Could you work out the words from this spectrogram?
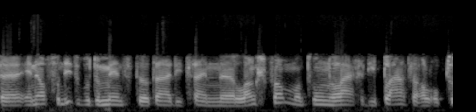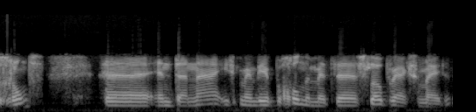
Uh, in elk geval niet op het moment dat daar die trein uh, langskwam, want toen lagen die platen al op de grond. Uh, en daarna is men weer begonnen met sloopwerkzaamheden.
